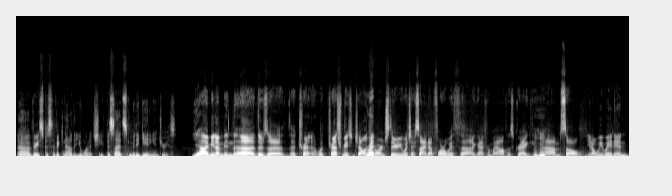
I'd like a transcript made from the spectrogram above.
uh, very specific now that you want to achieve besides mitigating injuries? Yeah, I mean, I'm in the uh, there's a the tra- with transformation challenge Right. at Orangetheory, which I signed up for with uh, a guy from my office, Greg. Mm-hmm. Um, so you know, we weighed in.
